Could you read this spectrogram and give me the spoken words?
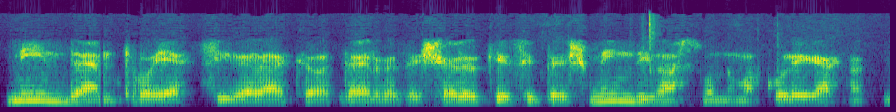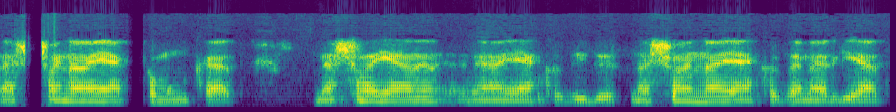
minden projekt szíve a tervezés előkészítés. Mindig azt mondom a kollégáknak, ne sajnálják a munkát, ne sajnálják az időt, ne sajnálják az energiát,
